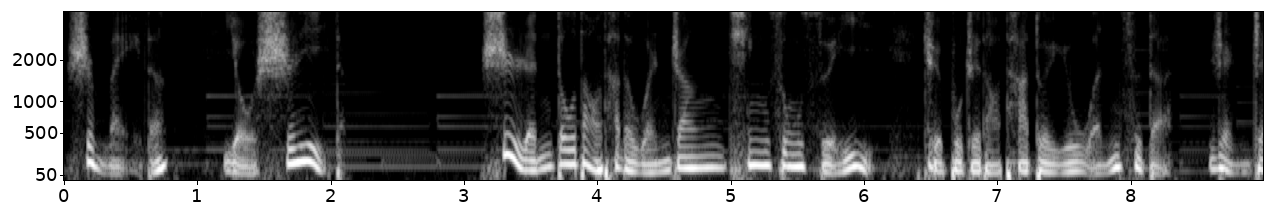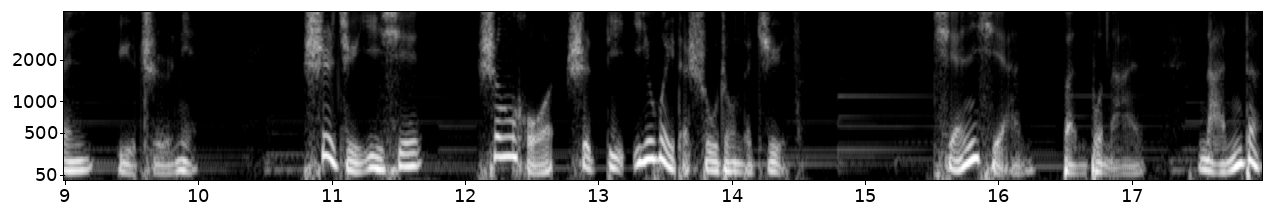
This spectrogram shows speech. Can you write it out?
是美的，有诗意的。世人都道他的文章轻松随意，却不知道他对于文字的认真与执念。试举一些“生活是第一位”的书中的句子：“浅显本不难，难的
